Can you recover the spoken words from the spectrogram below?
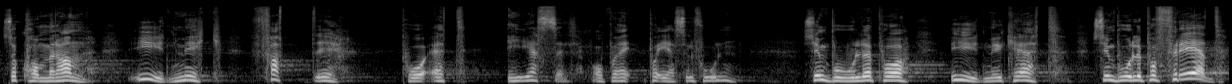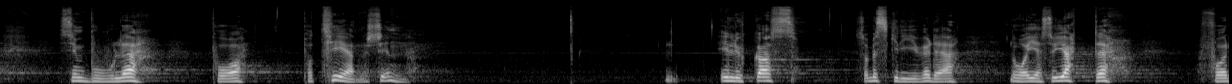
så kommer han ydmyk, fattig, på et esel og på, på eselfolen. Symbolet på ydmykhet. Symbolet på fred. Symbolet på, på tjenerskinn. I Lukas så beskriver det noe av Jesu hjerte for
